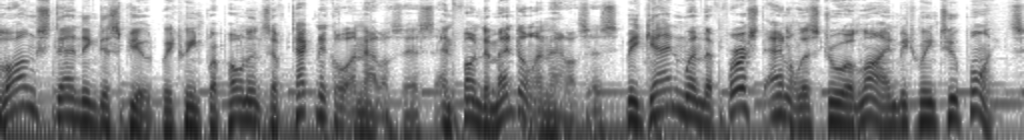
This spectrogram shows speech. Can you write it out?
long-standing dispute between proponents of technical analysis and fundamental analysis began when the first analyst drew a line between two points,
